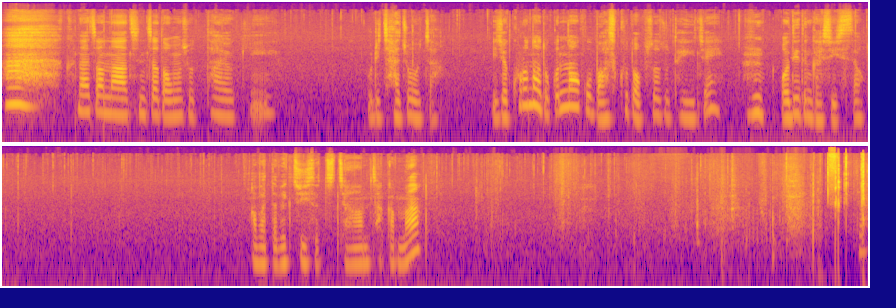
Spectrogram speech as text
아, 그나저나 진짜 너무 좋다, 여기. 우리 자주 오자. 이제 코로나도 끝나고 마스크도 없어도 돼, 이제. 어디든 갈 수 있어. 아, 맞다. 맥주 있었지, 참. 잠깐만. 자,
